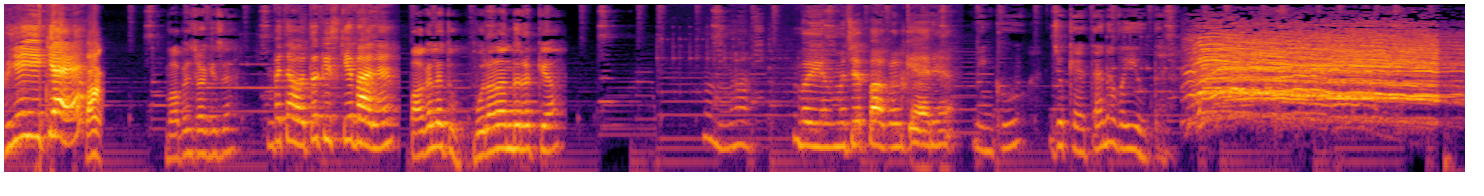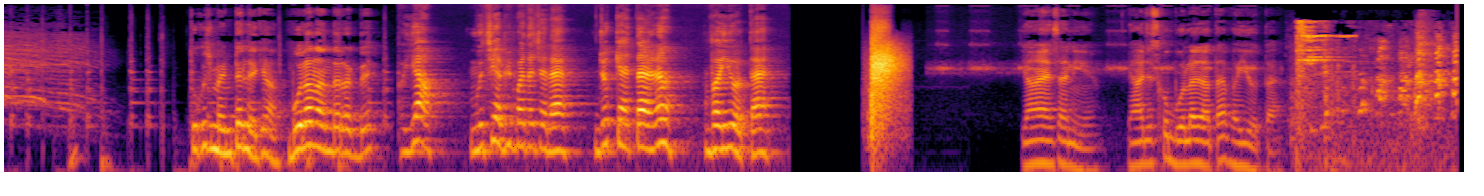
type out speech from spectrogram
भैया ये क्या है? वापस रख इसे बताओ तो किसके बाल हैं? पागल है तू? बोला ना अंदर रख क्या भैया मुझे पागल कह रहे हैं। रिंकू जो कहता है ना वही होता है। तू कुछ मेंटल है क्या? बोला ना अंदर रख दे। भैया मुझे अभी पता चला है जो कहता है ना वही होता है। यहाँ ऐसा नहीं है। यहाँ जिसको बोला जाता है वही होता है।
